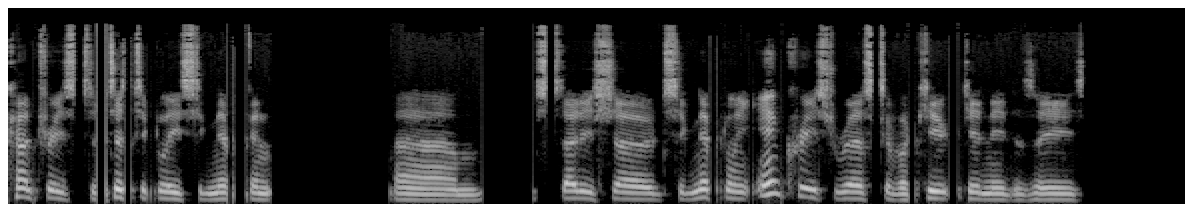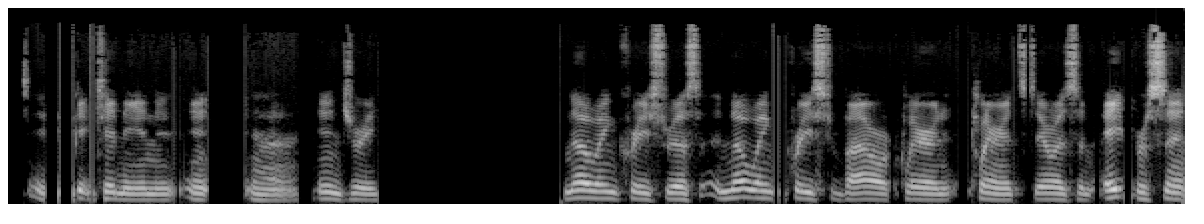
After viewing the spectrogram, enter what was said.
countries, statistically significant um, studies showed significantly increased risk of acute kidney disease, kidney in, in, uh, injury, no increased risk, no increased viral clearance. There was an 8%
